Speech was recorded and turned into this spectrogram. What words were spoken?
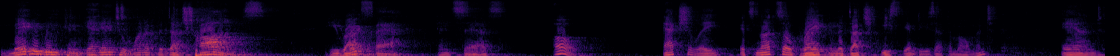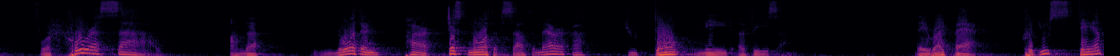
maybe we can get into one of the Dutch colonies. He writes back and says, Oh, actually, it's not so great in the Dutch East Indies at the moment. And for Curacao, on the northern part, just north of South America, you don't need a visa. They write back, Could you stamp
